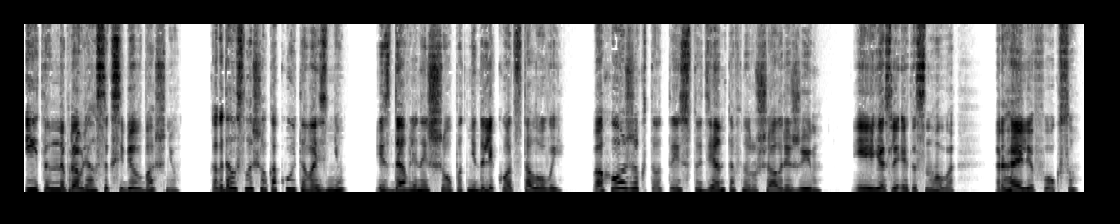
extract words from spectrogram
Итан направлялся к себе в башню, когда услышал какую-то возню и сдавленный шепот недалеко от столовой. Похоже, кто-то из студентов нарушал режим. И если это снова Райли Фоксу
